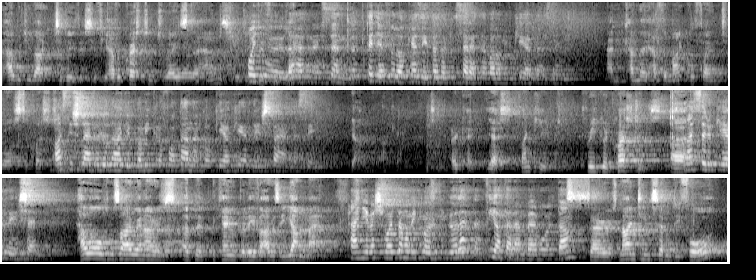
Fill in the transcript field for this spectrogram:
how would you like to do this? If you have a question to raise their hands, would you Hogy give them, lehetne tenni? Tegye fel a kezét az, aki szeretne valamit kérdezni. And can they have the microphone to ask the question? Azt is lehet, hogy odaadjuk a mikrofont annak, aki a kérdést felteszi. Yeah. Okay. Okay. Yes. Thank you. Three good questions. Uh, Nagyszerű kérdések. how old was I when I was a, became a believer? I was a young man. Hány éves voltam, amikor hívő lettem? Fiatalember voltam. So it was 1974.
